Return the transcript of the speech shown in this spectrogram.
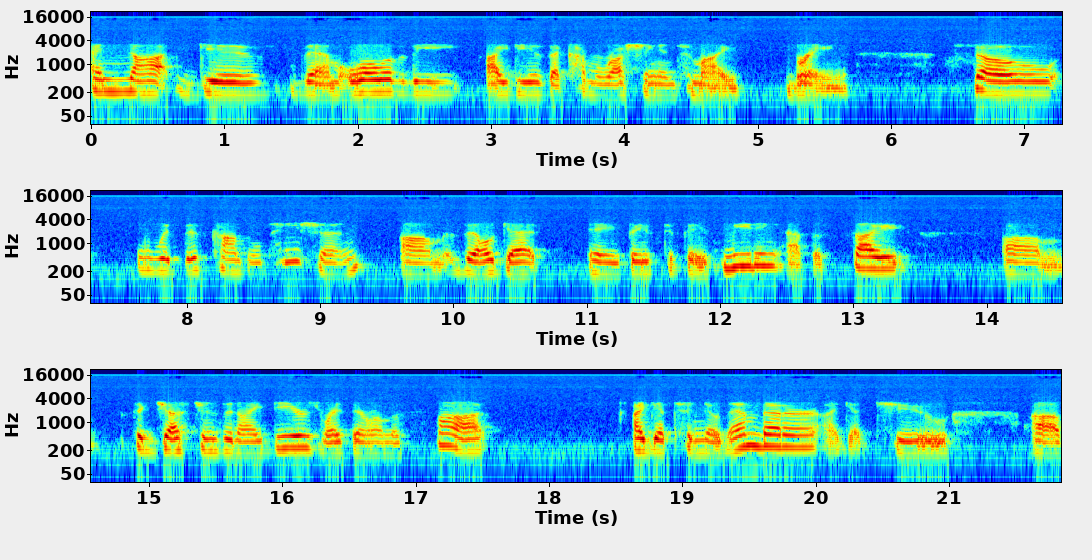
and not give them all of the ideas that come rushing into my brain. So, with this consultation, um, they'll get a face to face meeting at the site, um, suggestions and ideas right there on the spot. I get to know them better. I get to uh,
